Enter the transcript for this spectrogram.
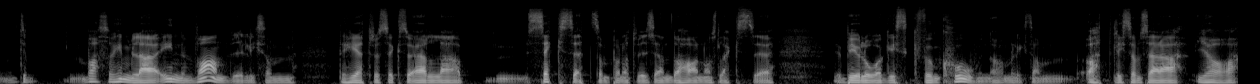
det var så himla invand vid liksom det heterosexuella sexet som på något vis ändå har någon slags eh, biologisk funktion. Om liksom, att liksom så här, ja,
